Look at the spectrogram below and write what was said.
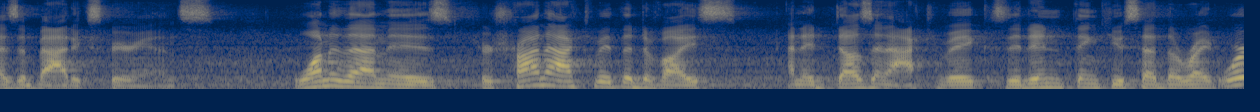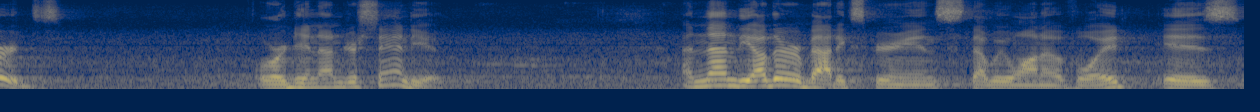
as a bad experience. One of them is you're trying to activate the device and it doesn't activate because it didn't think you said the right words or didn't understand you. And then the other bad experience that we want to avoid is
